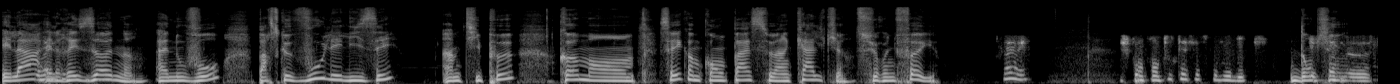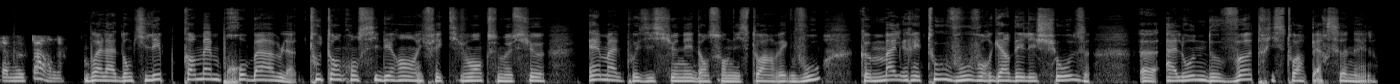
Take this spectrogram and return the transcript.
Et là, elles résonnent à nouveau parce que vous les lisez un petit peu comme en, vous savez, comme quand on passe un calque sur une feuille. Oui, oui. Je comprends tout à fait ce que vous dites. Donc ça, me, parle. Voilà, donc il est quand même probable, tout en considérant effectivement que ce monsieur est mal positionné dans son histoire avec vous, que malgré tout, vous, vous regardez les choses euh, à l'aune de votre histoire personnelle.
